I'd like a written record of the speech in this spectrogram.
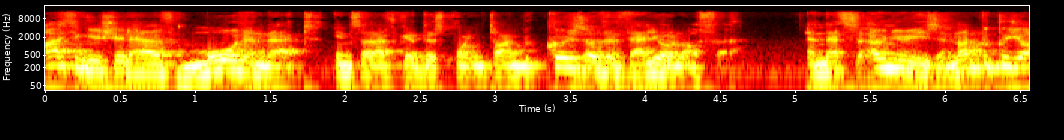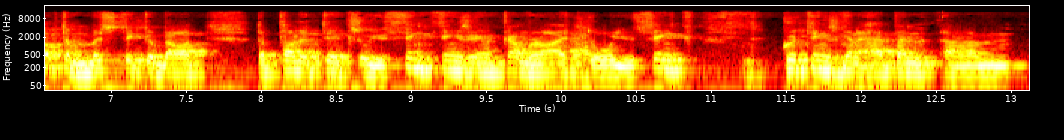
I think you should have more than that in South Africa at this point in time because of the value on offer. And that's the only reason, not because you're optimistic about the politics or you think things are going to come right or you think good things are going to happen. Um,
